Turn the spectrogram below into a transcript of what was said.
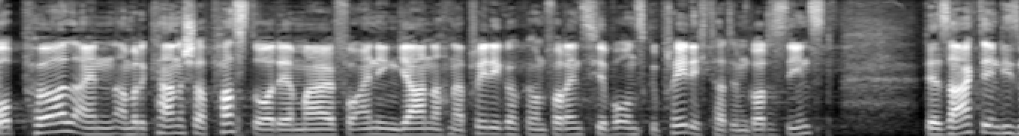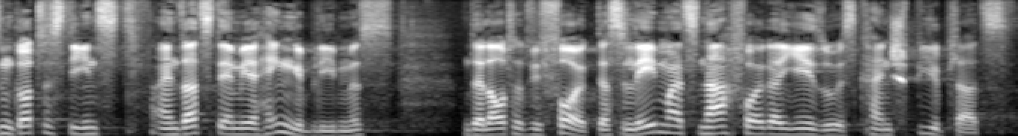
Bob Pearl, ein amerikanischer Pastor, der mal vor einigen Jahren nach einer Predigerkonferenz hier bei uns gepredigt hat im Gottesdienst, der sagte in diesem Gottesdienst einen Satz, der mir hängen geblieben ist, und der lautet wie folgt: Das Leben als Nachfolger Jesu ist kein Spielplatz,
